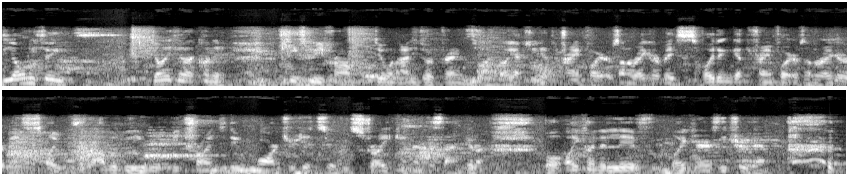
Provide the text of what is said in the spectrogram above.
the only thing, the only thing that kind of keeps me from doing any type of training is that I actually get to train fighters on a regular basis. If I didn't get to train fighters on a regular basis, I probably would be trying to do more jujitsu and striking and this, that, and the other. But I kind of live vicariously through them.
